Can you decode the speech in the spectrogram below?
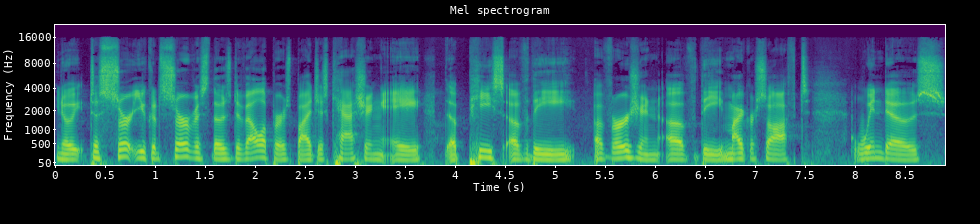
you know to ser- you could service those developers by just caching a a piece of the a version of the Microsoft Windows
